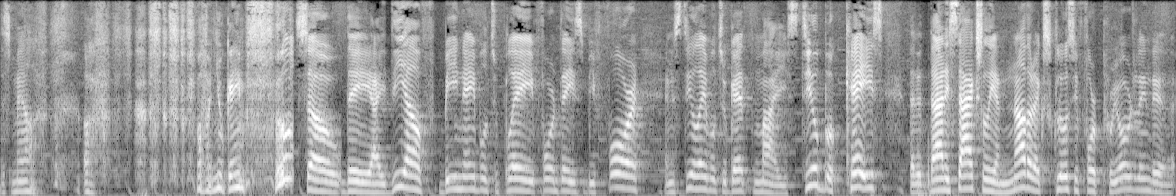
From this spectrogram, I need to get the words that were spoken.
the smell of of a new game. so the idea of being able to play 4 days before and still able to get my steelbook case that that is actually another exclusive for pre-ordering the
